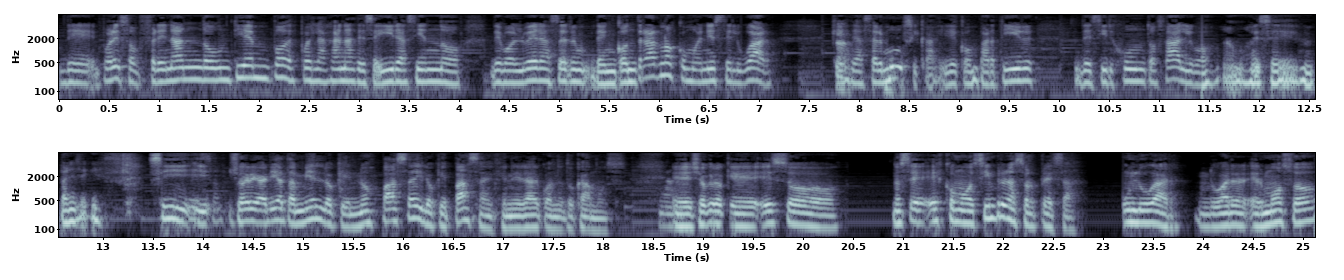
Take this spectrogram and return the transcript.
de, por eso, frenando un tiempo, después las ganas de seguir haciendo, de volver a hacer, de encontrarnos como en ese lugar, que es de hacer música y de compartir, decir juntos algo, vamos, ese me parece que es. Sí, es y yo agregaría también lo que nos pasa y lo que pasa en general cuando tocamos. Eh, yo creo que eso, no sé, es como siempre una sorpresa. Un lugar, un lugar hermoso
